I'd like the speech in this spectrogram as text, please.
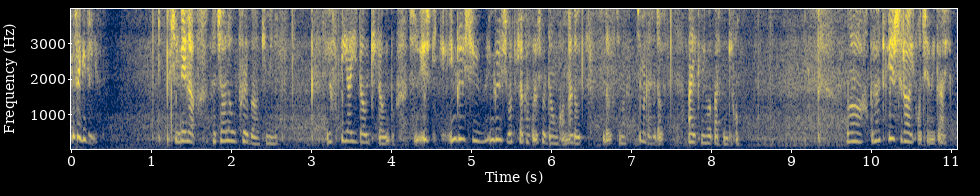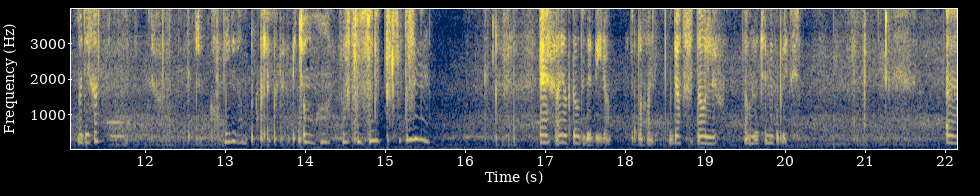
თუ შეგიძლიათ. შეგენა რა ჩალა უფრება აქ იმენა. FBI-ს დაიქირავებ. ინგლისში ინგლისში ვარ საქართველოს ვერ დავყო, მაგრამ დავიქირავ. ჩემ ჩემ კაცს დავიქირავ. აი კინო პარტნიორი ხო. ვახ, ბრატ, ის რა იყო ჩემი კაი? მოდი ხა. ხო, ნირი გამ. ბიჭო, ხა. ე, აი აქ დავდები რა. ხან და დავლე დავლე ჩემი კოპისთვის აა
